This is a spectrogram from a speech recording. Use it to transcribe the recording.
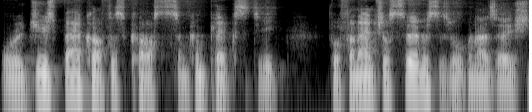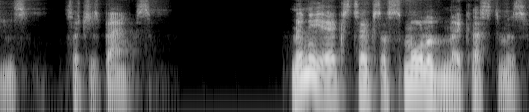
or reduce back office costs and complexity for financial services organizations such as banks. Many XTechs are smaller than their customers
